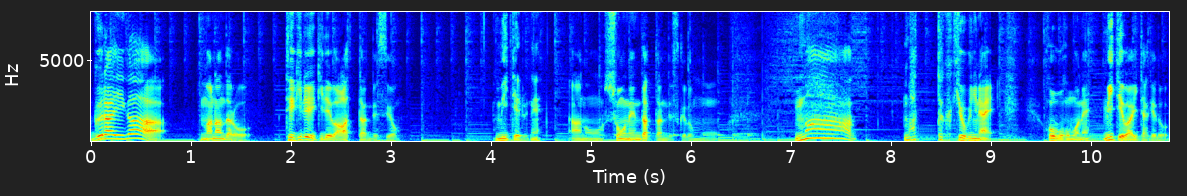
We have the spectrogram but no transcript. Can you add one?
ぐらいがまあなんだろう適齢期ではあったんですよ。見てるね。あの少年だったんですけどもまあ全く記憶にない。ほぼほぼね。見てはいたけど。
